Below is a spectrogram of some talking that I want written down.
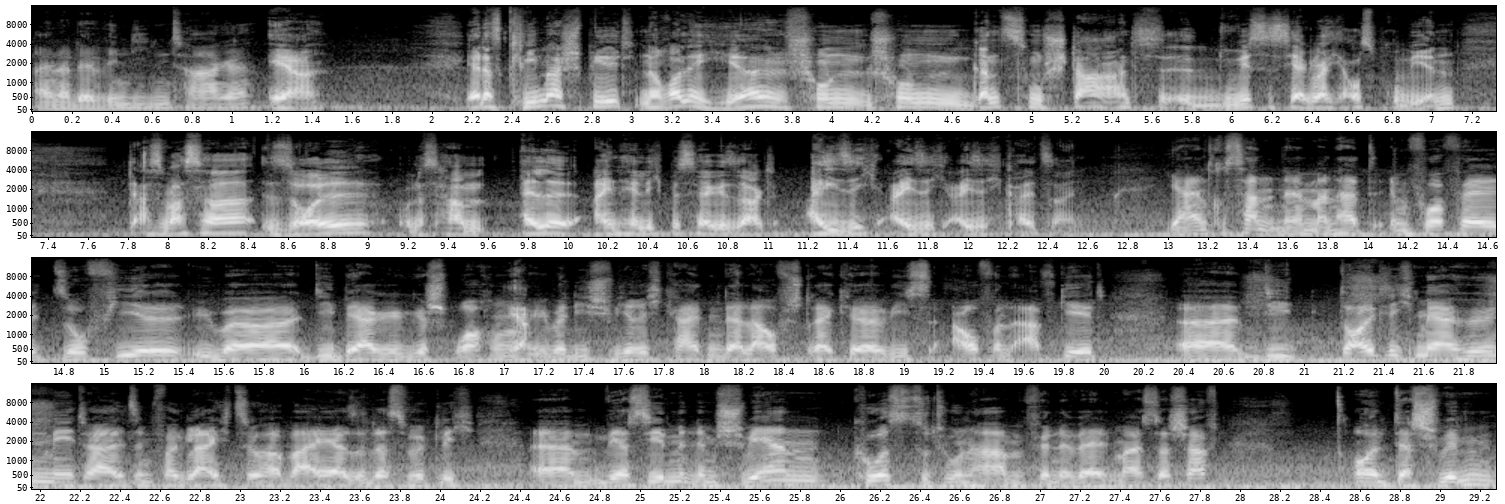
einer der windigen Tage. Ja. Ja, das Klima spielt eine Rolle hier, schon, schon ganz zum Start. Du wirst es ja gleich ausprobieren. Das Wasser soll, und das haben alle einhellig bisher gesagt, eisig, eisig, eisig kalt sein. Ja, interessant. Ne? Man hat im Vorfeld so viel über die Berge gesprochen, Ja. über die Schwierigkeiten der Laufstrecke, wie es auf und ab geht, äh, die deutlich mehr Höhenmeter als im Vergleich zu Hawaii. Also dass wirklich ähm, wir es hier mit einem schweren Kurs zu tun haben für eine Weltmeisterschaft. Und das Schwimmen,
